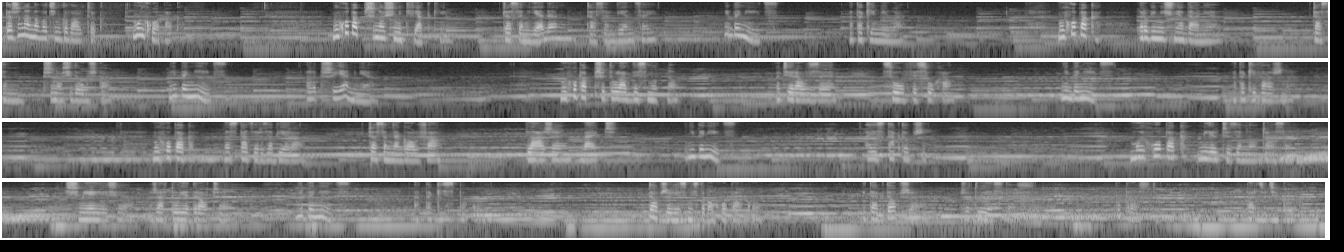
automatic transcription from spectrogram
Katarzyna Nowocin-Kowalczyk. Mój chłopak. Mój chłopak przynosi mi kwiatki. Czasem jeden, czasem więcej. Niby nic, a takie miłe. Mój chłopak robi mi śniadanie. Czasem przynosi do łóżka. Niby nic, ale przyjemnie. Mój chłopak przytula, gdy smutno. Ociera łzy, słów wysłucha. Niby nic, a takie ważne. Mój chłopak na spacer zabiera. Czasem na golfa, plażę, mecz. Niby nic, a jest tak dobrze. Mój chłopak milczy ze mną czasem. Śmieje się, żartuje, droczy. Niby nic, a taki spokój. Dobrze jest mi z tobą, chłopaku. I tak dobrze, że tu jesteś. Po prostu. Bardzo cię kocham.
